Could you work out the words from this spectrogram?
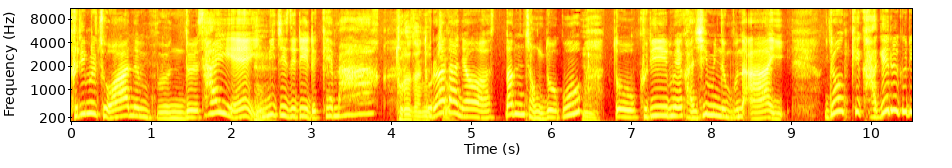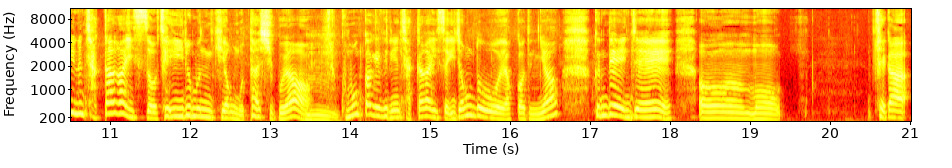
그림을 좋아하는 분들 사이에 이미지들이 이렇게 막 돌아다녔죠. 돌아다녔던 정도고 음. 또 그림에 관심 있는 분은 아 이, 이렇게 가게를 그리는 작가가 있어. 제 이름은 기억 못 하시고요. 음. 구멍가게 그리는 작가가 있어. 이 정도였거든요. 근데 이제 어뭐 제가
